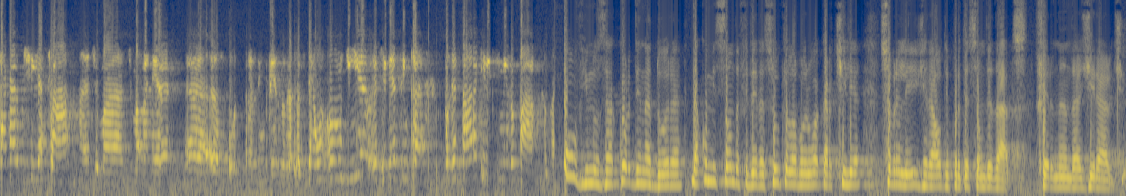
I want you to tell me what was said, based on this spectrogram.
a cartilha traz né, de, uma, de uma maneira uh, ampla para as empresas. Então um, um guia, eu diria assim, para poder dar aquele primeiro passo. Né? Ouvimos a coordenadora da comissão da Federação que elaborou a cartilha sobre a Lei Geral de Proteção de Dados, Fernanda Girardi,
